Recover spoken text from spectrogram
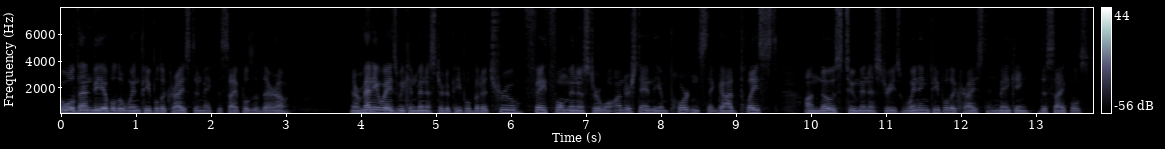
who will then be able to win people to Christ and make disciples of their own. There are many ways we can minister to people, but a true faithful minister will understand the importance that God placed on those two ministries winning people to Christ and making disciples.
